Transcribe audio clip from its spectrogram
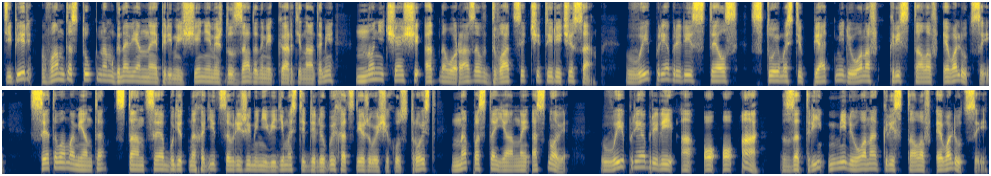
Теперь вам доступно мгновенное перемещение между заданными координатами, но не чаще одного раза в 24 часа. Вы приобрели стелс стоимостью 5 миллионов кристаллов эволюции. С этого момента станция будет находиться в режиме невидимости для любых отслеживающих устройств на постоянной основе. Вы приобрели АООА за 3 миллиона кристаллов эволюции.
